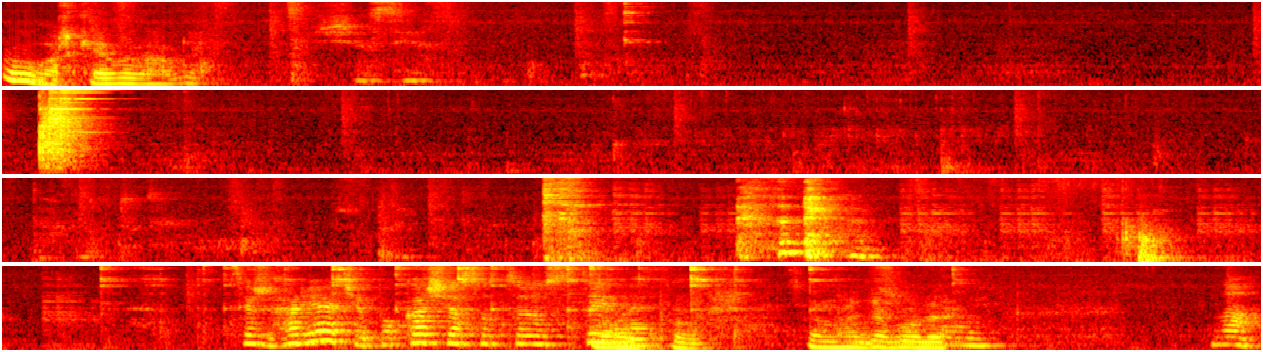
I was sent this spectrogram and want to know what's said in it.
Ложкой вылавлю. Сейчас я. Гаряче, поки зараз оце остине. Ну, Це Надя буде. На,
